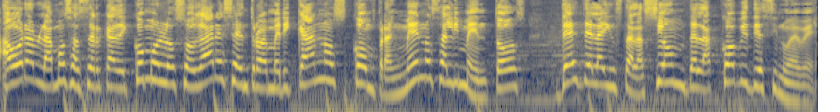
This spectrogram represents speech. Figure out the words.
Ahora hablamos acerca de cómo los hogares centroamericanos compran menos alimentos desde la instalación de la COVID-19.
